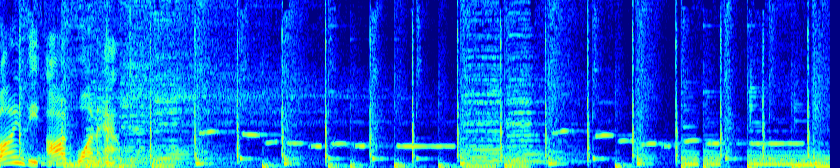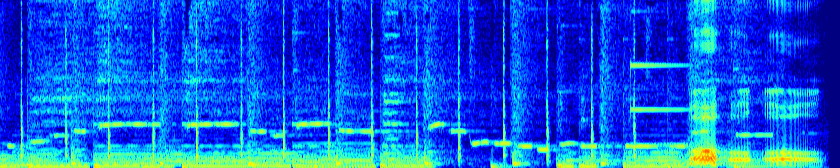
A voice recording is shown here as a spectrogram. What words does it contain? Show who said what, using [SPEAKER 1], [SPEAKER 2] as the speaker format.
[SPEAKER 1] Find the odd one out.
[SPEAKER 2] Oh. ho, ho.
